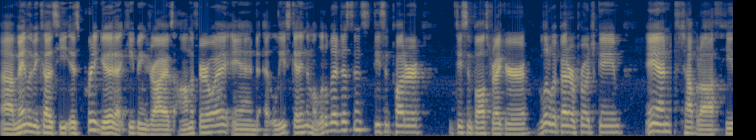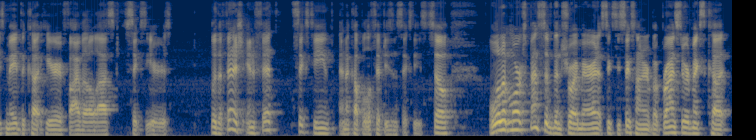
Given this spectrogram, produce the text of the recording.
Uh, mainly because he is pretty good at keeping drives on the fairway and at least getting them a little bit of distance. Decent putter, decent ball striker, a little bit better approach game, and to top it off, he's made the cut here five of the last six years with a finish in fifth, 16th, and a couple of 50s and 60s. So a little bit more expensive than Troy Merritt at 6,600, but Brian Stuard makes the cut.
